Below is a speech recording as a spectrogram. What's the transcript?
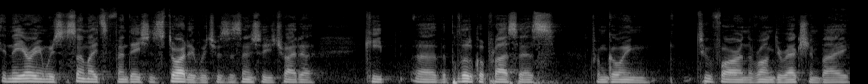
in the area in which the Sunlight Foundation started, which was essentially to try to keep uh, the political process from going too far in the wrong direction by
